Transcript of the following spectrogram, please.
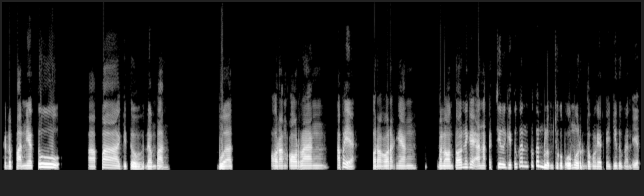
ke depannya tuh apa gitu dampak Hmm. buat orang-orang apa ya orang-orang yang menontonnya kayak anak kecil gitu kan itu kan belum cukup umur untuk ngeliat kayak gitu kan Yep.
